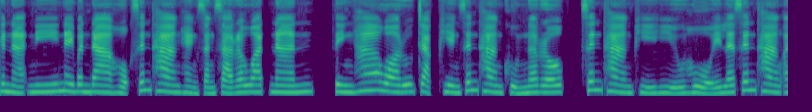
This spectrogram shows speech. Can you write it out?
ขณะนี้ในบรรดาหกเส้นทางแห่งสังสารวัตนั้น ติงห้าวอรู้จักเพียงเส้นทางขุมนรก เส้นทางผีหิวโหย และเส้นทางอ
